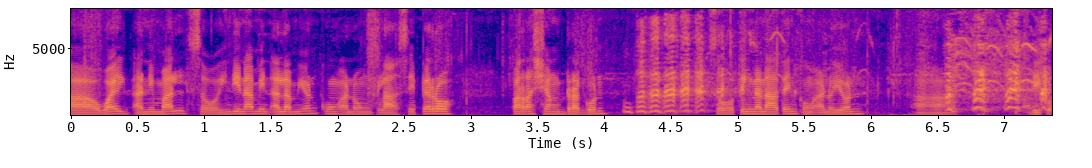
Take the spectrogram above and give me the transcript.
ah, wild animal. So hindi namin alam yon kung anong klase pero para siyang dragon. So tingnan natin kung ano yon. Ah, di ko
